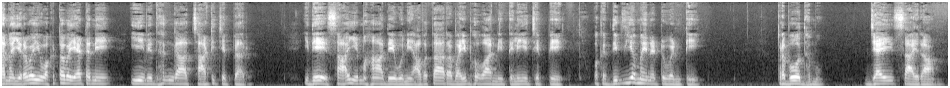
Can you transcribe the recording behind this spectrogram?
తన ఇరవై ఒకటవ ఏటనే ఈ విధంగా చాటి చెప్పారు. ఇదే సాయి మహాదేవుని అవతార వైభవాన్ని తెలియచెప్పే ఒక దివ్యమైనటువంటి ప్రబోధము. జై సాయిరామ్.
